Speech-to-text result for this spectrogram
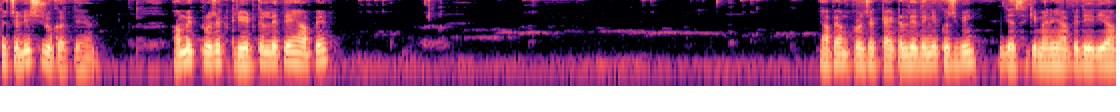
तो चलिए शुरू करते हैं। हम एक प्रोजेक्ट क्रिएट कर लेते हैं यहाँ पर यहाँ पे हम प्रोजेक्ट टाइटल दे देंगे कुछ भी, जैसे कि मैंने यहाँ पे दे दिया।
